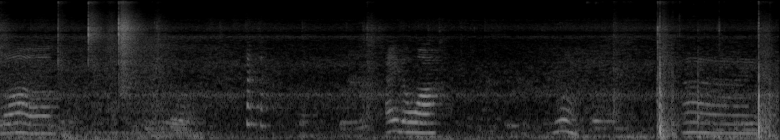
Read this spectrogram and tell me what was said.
Vlog. Hi, Noah. Yun. Hi.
